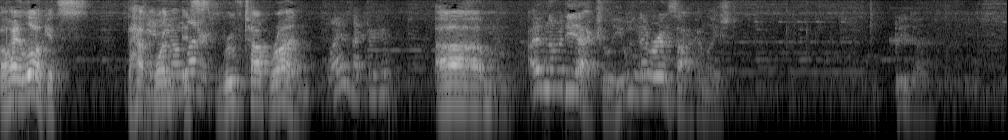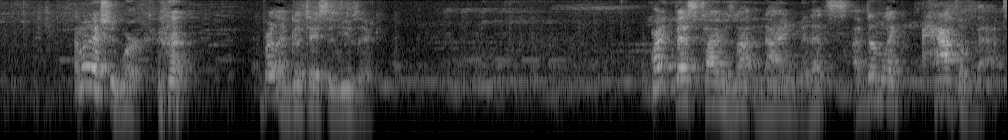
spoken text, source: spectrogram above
Oh, hey, look, it's that Standing one. on It's letters. rooftop run. Why is Vector here? Um, I have no idea actually. He was never in Sonic Unleashed. What are you doing? That might actually work. Apparently, I have good taste in music. My best time is not nine minutes. I've done like half of that.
